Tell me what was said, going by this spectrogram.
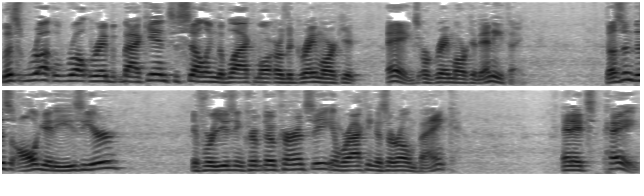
Let's rope it back into selling the black mar- or the gray market eggs or gray market anything. Doesn't this all get easier if we're using cryptocurrency and we're acting as our own bank? And it's, hey,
